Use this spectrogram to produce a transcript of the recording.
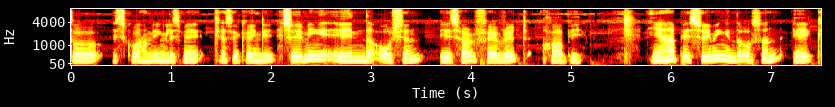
तो इसको हम इंग्लिश में कैसे कहेंगे? Swimming in the ocean is her favourite hobby यहाँ पे स्विमिंग इन द ओशन एक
